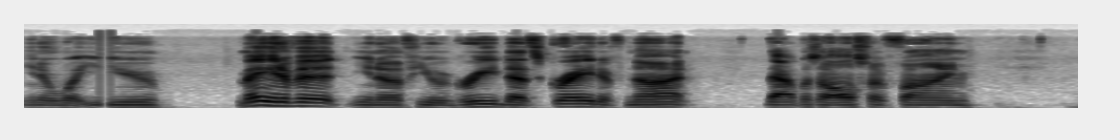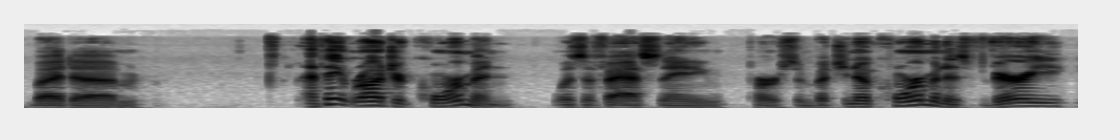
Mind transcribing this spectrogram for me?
you know, what you made of it. You know, if you agreed, that's great. If not, that was also fine. But um, I think Roger Corman was a fascinating person. But, you know, Corman is very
